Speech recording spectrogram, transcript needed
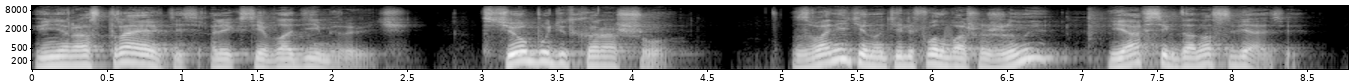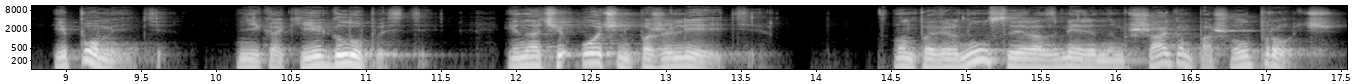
И не расстраивайтесь, Алексей Владимирович. Все будет хорошо. Звоните на телефон вашей жены, я всегда на связи. И помните, никаких глупостей иначе очень пожалеете. Он повернулся и размеренным шагом пошел прочь.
